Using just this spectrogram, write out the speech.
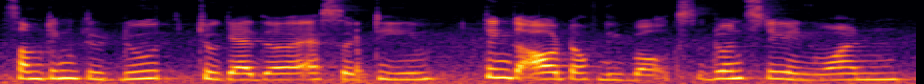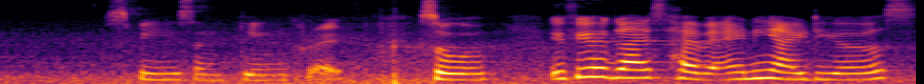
something to do together as a team think out of the box. Don't stay in one space and think right? So if you guys have any ideas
